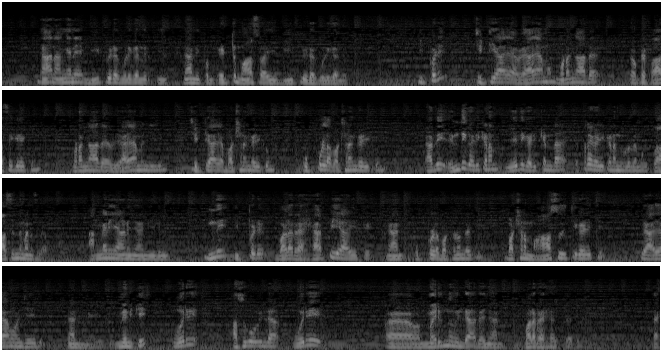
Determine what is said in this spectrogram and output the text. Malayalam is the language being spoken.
ഞാൻ അങ്ങനെ ബി പിയുടെ ഗുളിക നിർത്തി. ഞാൻ ഞാനിപ്പം എട്ട് മാസമായി ബി പിയുടെ ഗുളിക നിർത്തി. ഇപ്പോഴേ ചിട്ടിയായ വ്യായാമം മുടങ്ങാതെ ഡോക്ടർ ക്ലാസ് കേൾക്കും മുടങ്ങാതെ വ്യായാമം ചെയ്യും ചിട്ടിയായ ഭക്ഷണം കഴിക്കും ഉപ്പുള്ള ഭക്ഷണം കഴിക്കും. അത് എന്ത് കഴിക്കണം ഏത് കഴിക്കണ്ട എത്ര കഴിക്കണം എന്നുള്ളത് നമുക്ക് ക്ലാസ്സിൽ നിന്ന് മനസ്സിലാവും. അങ്ങനെയാണ് ഞാൻ ഇതിൽ ഇന്ന് ഇപ്പോഴും വളരെ ഹാപ്പി ആയിട്ട് ഞാൻ ഉപ്പുള്ള ഭക്ഷണം കഴിച്ച് ഭക്ഷണം ആസ്വദിച്ച് കഴിച്ച് വ്യായാമം ചെയ്ത് ഞാൻ ഇന്ന് ഇന്നെനിക്ക് ഒരു അസുഖവുമില്ല ഒരു മരുന്നുമില്ലാതെ ഞാൻ വളരെ ഹാപ്പി ആയിട്ട്.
